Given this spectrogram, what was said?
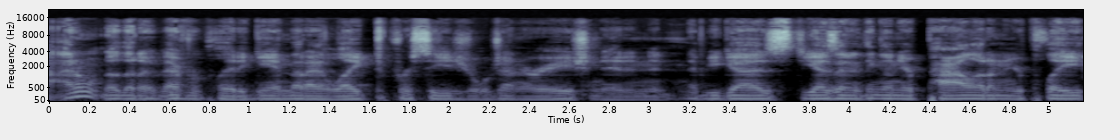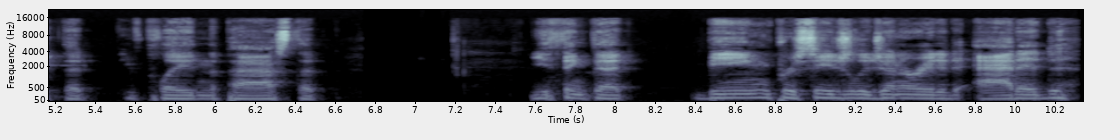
I don't know that I've ever played a game that I liked procedural generation in. And have you guys do you guys have anything on your palette on your plate that you've played in the past that you think that being procedurally generated added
